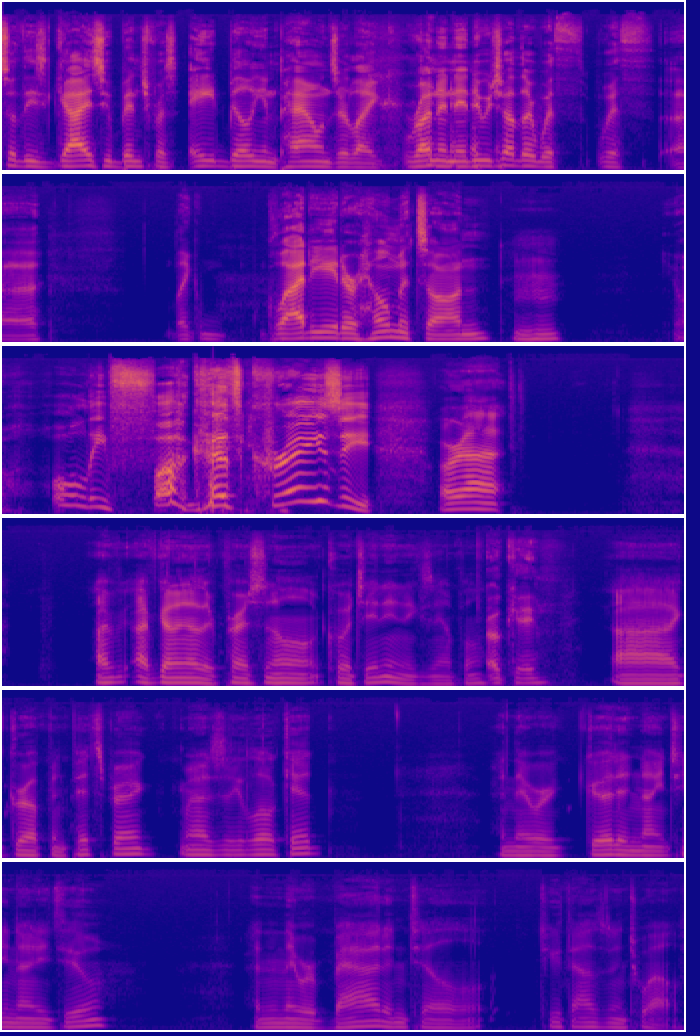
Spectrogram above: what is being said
So these guys who bench press eight billion pounds are like running into each other with with uh, like gladiator helmets on. Mm-hmm. Holy fuck, that's crazy. Or, uh, I've, I've got another personal quotidian example. Okay. Uh, I grew up in Pittsburgh when I was a little kid, and they were good in 1992, and then they were bad until 2012.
